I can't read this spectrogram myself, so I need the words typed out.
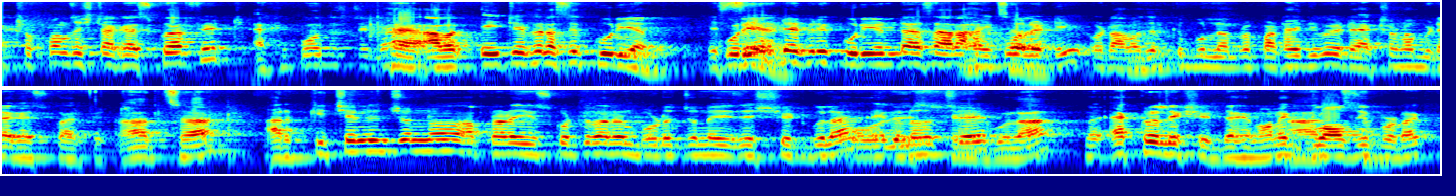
একশো পঞ্চাশ টাকা স্কোয়ার ফিট একশো পঞ্চাশ টাকা? হ্যাঁ আবার এই টাইপের আছে কোরিয়ান কোরিয়ান। টাইপের কোরিয়ানটা আছে আর হাই আচ্ছা। কোয়ালিটি ওটা আমাদেরকে বললে আমরা পাঠিয়ে দিব এটা একশো নব্বই টাকা স্কোয়ার ফিট আচ্ছা। আর কিচেনের জন্য আপনারা ইউজ করতে পারেন বোর্ডের জন্য এই যে শিটগুলা গুলা এগুলো হচ্ছে অ্যাক্রেলিক অ্যাক্রিলিক শিট দেখেন অনেক আচ্ছা। গ্লসি প্রোডাক্ট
